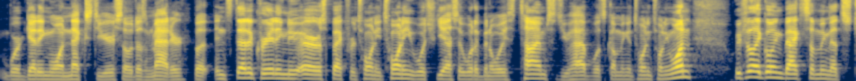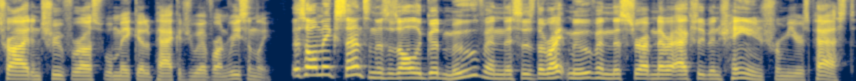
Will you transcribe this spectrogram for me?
we're getting one next year, so it doesn't matter. But instead of creating new aero spec for 2020, which yes, it would have been a waste of time since you have what's coming in 2021, we feel like going back to something that's tried and true for us will make it a package we have run recently. This all makes sense, and this is all a good move, and this is the right move, and this have never actually been changed from years past.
